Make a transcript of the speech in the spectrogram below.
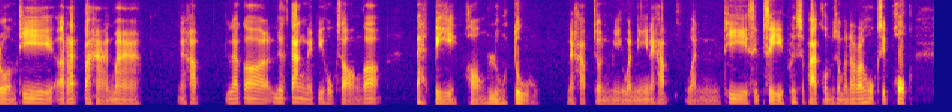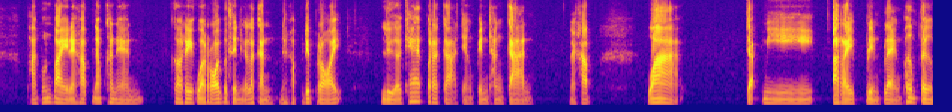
รวมที่รัฐประหารมานะครับ แล้วก็เลือกตั้งในปี 62 ก็ 8 ปีของลุงตู่นะครับ จนมีวันนี้นะครับ วันที่ 14 พฤษภาคม2566 ผ่านพ้นไปนะครับ นับคะแนนก็เรียกว่า 100%กันแล้วกันนะครับ เรียบร้อย เหลือแค่ประกาศอย่างเป็นทางการนะครับ ว่าจะมีอะไรเปลี่ยนแปลงเพิ่มเติม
